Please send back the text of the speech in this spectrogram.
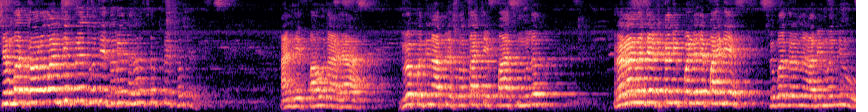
शंभर कौरवांचे प्रेत होते दुर्योधनाचं प्रेत होते. आणि हे पाहून ह्या द्रौपदीनं आपले स्वतःचे पाच मुलं रणांगणाच्या ठिकाणी पडलेले पाहिले. सुभद्रनं अभिमन्यू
